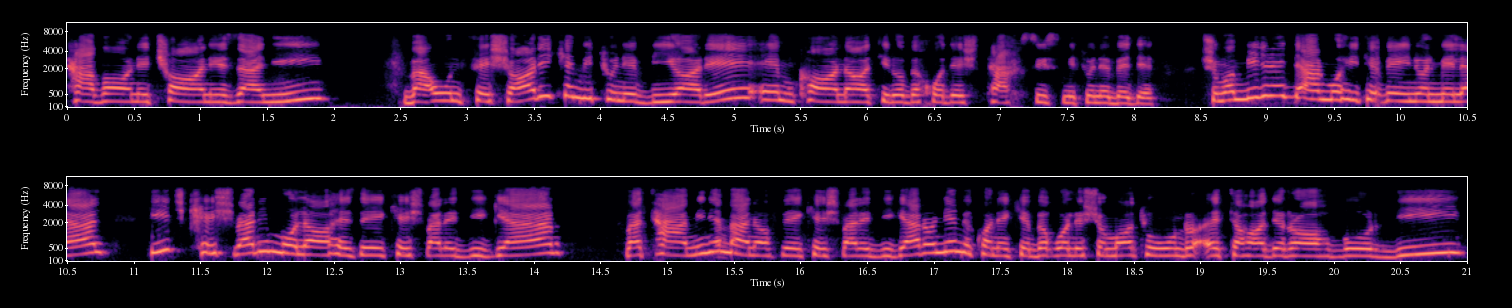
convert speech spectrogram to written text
توان چانه زنی و اون فشاری که می‌تونه بیاره امکاناتی رو به خودش تخصیص می‌تونه بده. شما می‌دونید در محیط بین الملل هیچ کشوری ملاحظه کشور دیگر و تأمین منافع کشور دیگر رو نمی‌کنه که به قول شما تو اون اتحاد راهبردی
